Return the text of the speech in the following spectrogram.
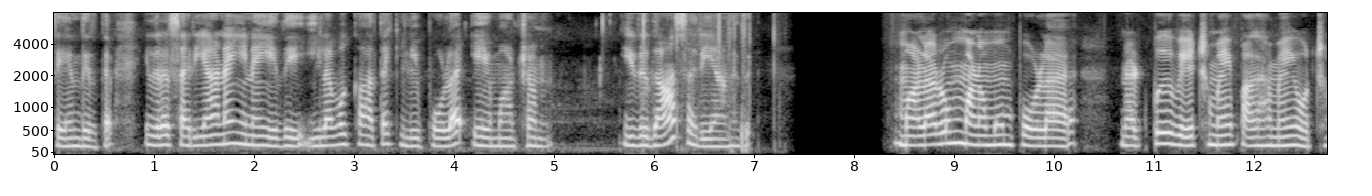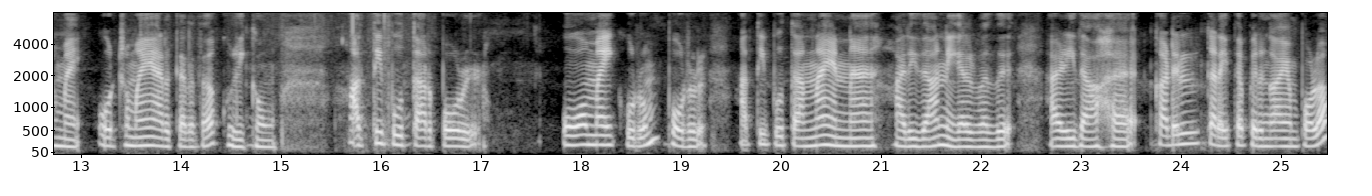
சேர்ந்திருத்தல். இதில் சரியான இணை எது? இலவு காத்த கிளி போல ஏமாற்றம். இதுதான் சரியானது. மலரும் மனமும் போல நட்பு வேற்றுமை பகைமை ஒற்றுமை. ஒற்றுமையாக இருக்கிறத குறிக்கும். அத்தி பூத்தாற்போல் ஓமை கூறும் பொருள். அத்தி பூத்தார்னா என்ன? அரிதான் நிகழ்வது. அரிதாக கடல் கரைத்த பெருங்காயம் போல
